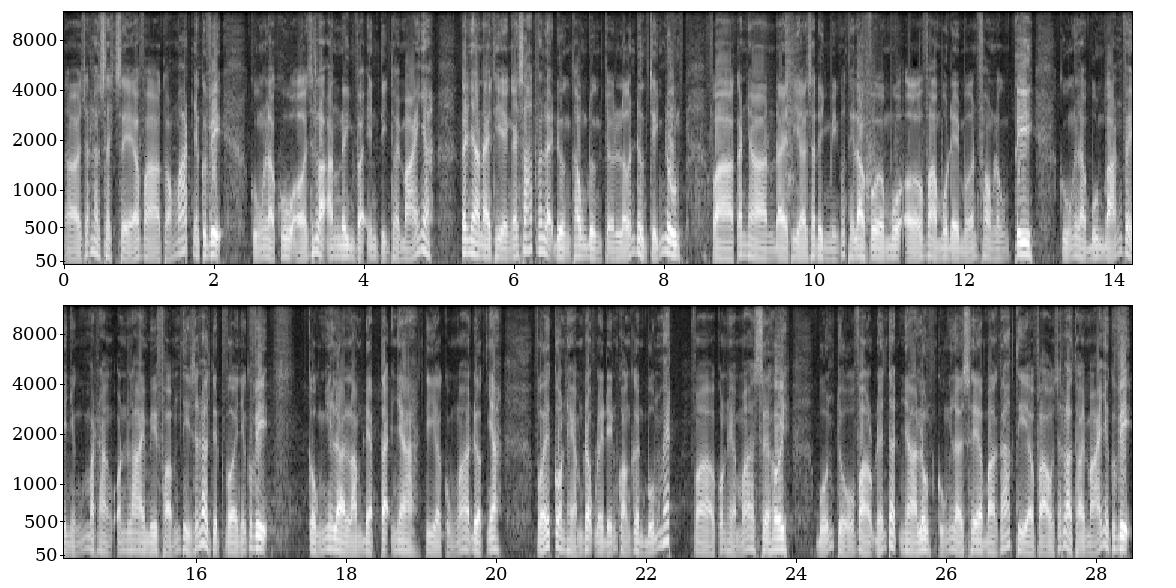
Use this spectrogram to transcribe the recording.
à, rất là sạch sẽ và thoáng mát nha quý vị. Cũng là khu ở rất là an ninh và yên tĩnh thoải mái nha. Căn nhà này thì ngay sát với lại đường thông đường chợ lớn đường chính luôn. Và căn nhà này thì à, gia đình mình có thể là vừa mua ở và mua để mở văn phòng là công ty. Cũng là buôn bán về những mặt hàng online mỹ phẩm thì rất là tuyệt vời nha quý vị. Cũng như là làm đẹp tại nhà thì à, cũng à, được nha. Với con hẻm rộng lên đến khoảng gần 4 mét và con hẻm xe hơi 4 chỗ vào đến tận nhà luôn. Cũng như là xe ba gác thì vào rất là thoải mái nha quý vị.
